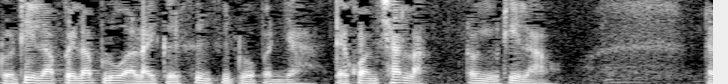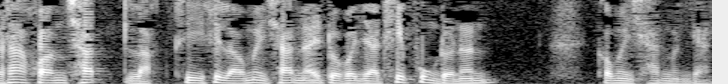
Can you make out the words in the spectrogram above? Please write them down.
ตัวที่รับไปรับรู้อะไรเกิดขึ้นคือตัวปัญญา แต่ความชัดหลักต้องอยู่ที่เรา แต่ถ้าความชัดหลักที่ที่เราไม่ชัดในตัวปัญญาที่พุ่งตัวนั้น ก็ไม่ชัดเหมือนกัน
